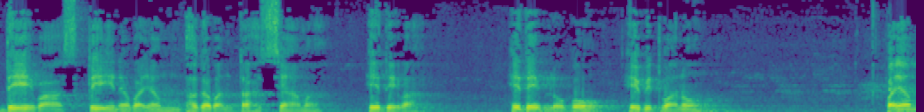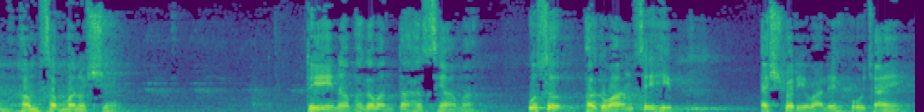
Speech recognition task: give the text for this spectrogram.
देवास्तेन वयम भगवंत श्याम। हे देवा, हे देव लोगो, हे विद्वानों वयम हम सब मनुष्य तेन भगवंत श्याम, उस भगवान से ही ऐश्वर्य वाले हो जाएँ।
